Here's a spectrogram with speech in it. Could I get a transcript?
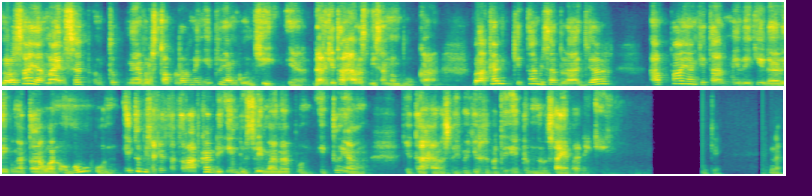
menurut saya mindset untuk never stop learning itu yang kunci ya dan kita harus bisa membuka bahkan kita bisa belajar apa yang kita miliki dari pengetahuan umum pun itu bisa kita terapkan di industri mana pun itu yang kita harus berpikir seperti itu menurut saya Pak Diki. Oke. Nah,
